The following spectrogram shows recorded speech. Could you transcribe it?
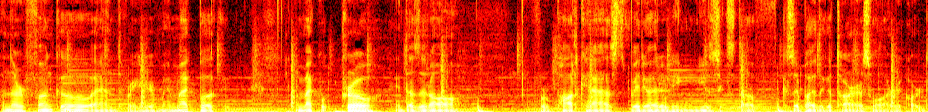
Another Funko and right here my MacBook, my MacBook Pro. It does it all for podcast, video editing, music stuff because I play the guitar as well. I record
